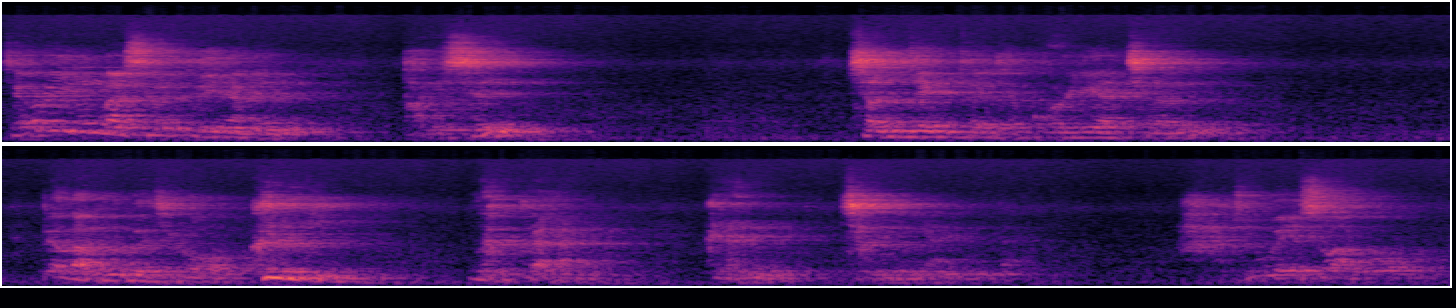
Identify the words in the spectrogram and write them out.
제가 왜 이런 말씀을 드리냐면 다윗은 전쟁터에서 골리앗처럼 뼈가 굵어지고 근육이 우락부락한 그런 장면이 아닙니다. 아주 왜소하고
